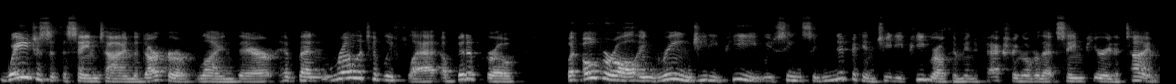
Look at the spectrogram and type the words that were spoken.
Wages at the same time, the darker line there, have been relatively flat, a bit of growth, but overall in green GDP, we've seen significant GDP growth in manufacturing over that same period of time.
